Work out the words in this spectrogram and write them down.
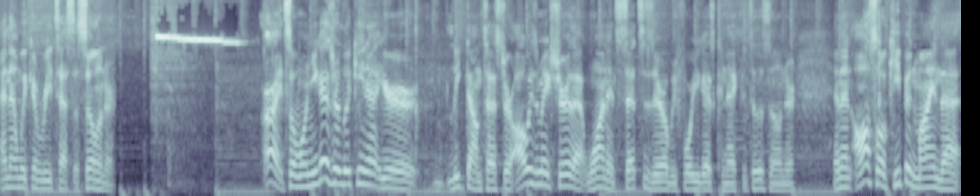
and then we can retest the cylinder. All right, so when you guys are looking at your leak down tester, always make sure that one, it's set to zero before you guys connect it to the cylinder. And then also keep in mind that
